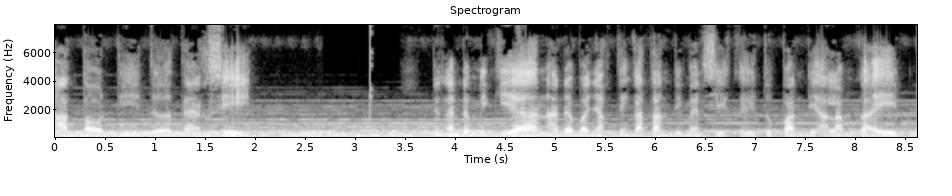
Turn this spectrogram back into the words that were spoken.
atau dideteksi. Dengan demikian, ada banyak tingkatan dimensi kehidupan di alam gaib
